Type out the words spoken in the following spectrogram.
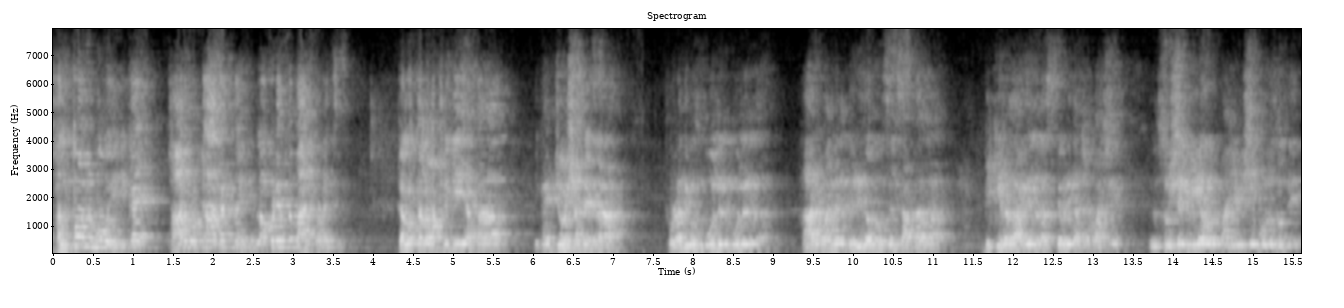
फालतू अनुभव आहे. हे काय फार मोठा आघात नाही. म्हटलं आपण यातनं बाहेर पडायचं. त्या लोकांना वाटलं की आता हे काय जोशात आहे जरा. थोडा दिवस बोलेल बोलेल. हार मानेल घरी जाऊन बसेल सातारला. भिकीला लागेल रस्त्यावरील अशा भाषेत सोशल मीडियावर माझ्याविषयी बोलत होते.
